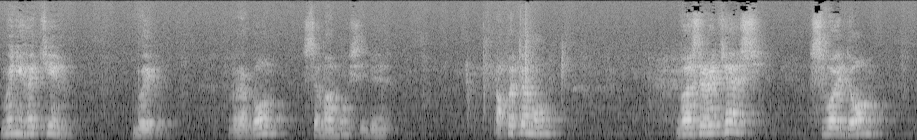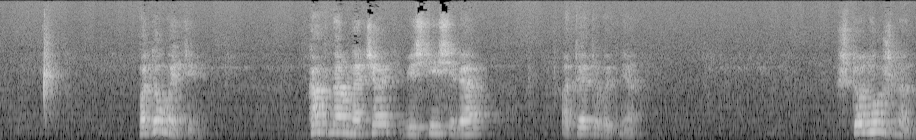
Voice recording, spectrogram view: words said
мы не хотим быть врагом самому себе. А потому, возвратясь в свой дом, подумайте – как нам начать вести себя от этого дня? Что нужно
